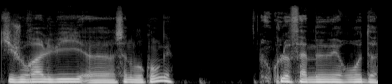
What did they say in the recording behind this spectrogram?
qui jouera lui Sun Wukong, donc le fameux héros de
